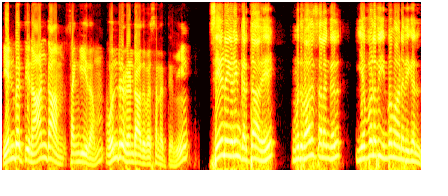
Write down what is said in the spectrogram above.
எண்பத்தி நான்காம் சங்கீதம் ஒன்று இரண்டாவது வசனத்தில் சேனைகளின் கர்த்தாவே உமது வாசஸ்தலங்கள் எவ்வளவு இன்பமானவைகள்.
